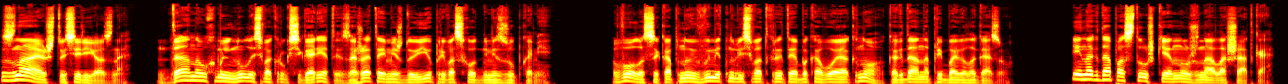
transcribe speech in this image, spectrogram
Знаю, что серьезно. Дана ухмыльнулась вокруг сигареты, зажатая между ее превосходными зубками. Волосы копной выметнулись в открытое боковое окно, когда она прибавила газу. Иногда пастушке нужна лошадка.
